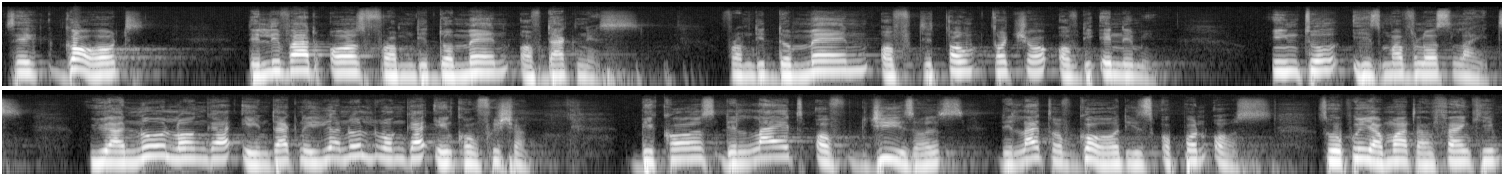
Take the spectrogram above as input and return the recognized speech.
say, God delivered us from the domain of darkness, from the domain of the torture of the enemy, into his marvelous light. You are no longer in darkness, you are no longer in confusion, because the light of Jesus, the light of God, is upon us. So open your mouth and thank Him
